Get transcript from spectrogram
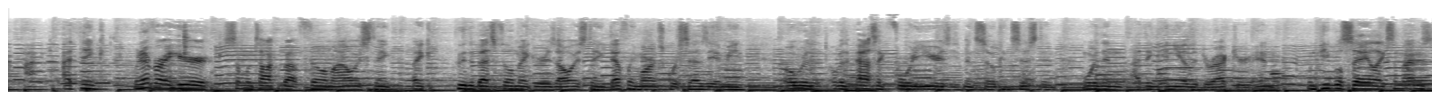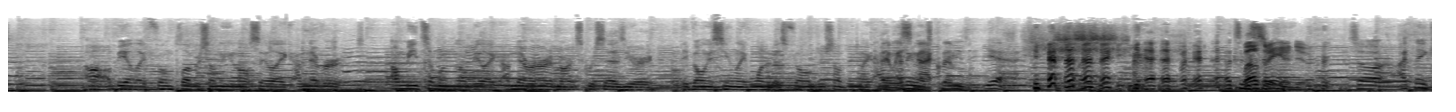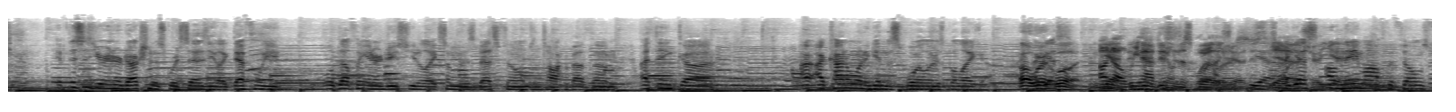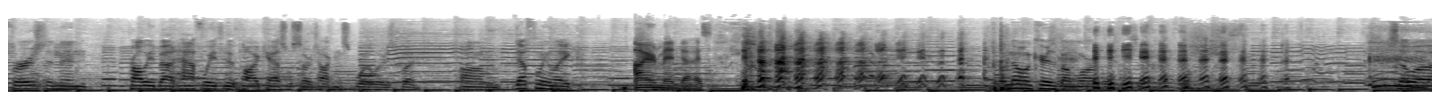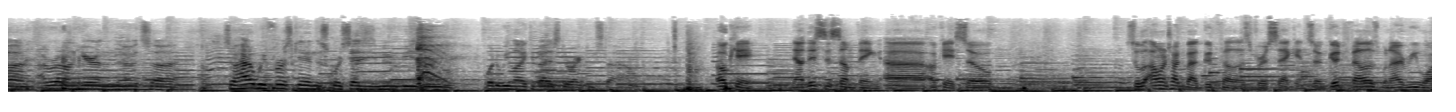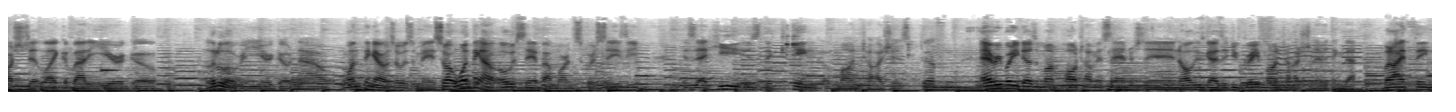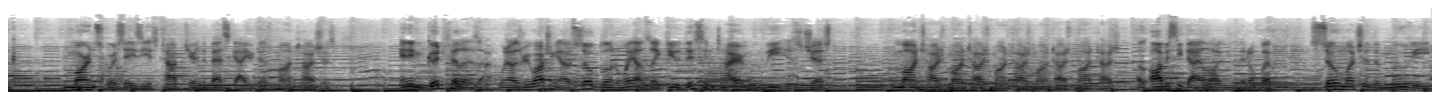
I, think whenever I hear someone talk about film, I always think like who the best filmmaker is. I always think definitely Martin Scorsese. I mean, over the over the past like 40 years, he's been so consistent, more than I think any other director. And when people say like sometimes I'll be at like film club or something, and they'll say like I've never. I'll meet someone and they'll be like, I've never heard of Martin Scorsese, or they've only seen like one of his films or something. Like, I, I think that's smack them. crazy. Yeah, yeah. that's What else are you insane. gonna do? So I think if this is your introduction to Scorsese, like definitely, we'll definitely introduce you to like some of his best films and talk about them. I think uh, I, I kind of want to get into spoilers, but like, Oh, I we're guess- what? Oh, yeah, no, we this, have this is a spoiler show. spoilers. This yeah, is Yeah, I guess show. I'll yeah, name yeah. off the films first, and then probably about halfway through the podcast we'll start talking spoilers. But um, definitely like, Iron Man dies. well, no one cares about Marvel. So, so uh, I wrote on here in the notes. Uh, so how did we first get into Scorsese's movies, and what did we like about his directing style? Okay, now this is something. Uh, okay, so so I want to talk about Goodfellas for a second. So Goodfellas, when I rewatched it like about a year ago, a little over a year ago now, one thing I was always amazed. So one thing I always say about Martin Scorsese is that he is the king of montages. Definitely. Everybody does them on Paul Thomas Anderson, all these guys, they do great montages and everything that. But I think Martin Scorsese is top tier and the best guy who does montages. And in Goodfellas, when I was rewatching it, I was so blown away. I was like, dude, this entire movie is just montage, montage, montage, montage, montage. Obviously, dialogue in the middle, but so much of the movie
